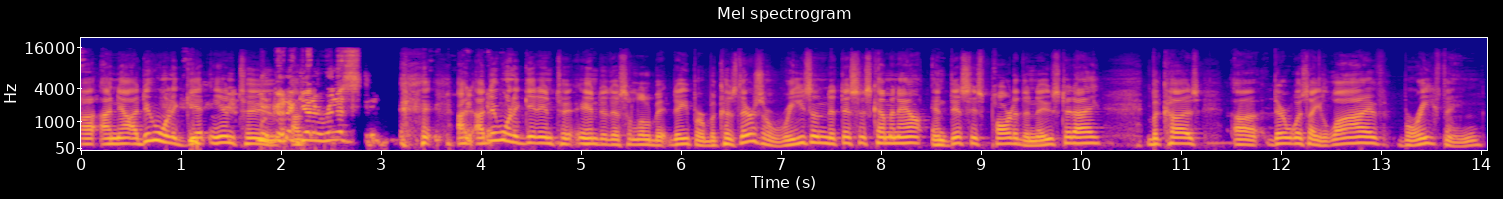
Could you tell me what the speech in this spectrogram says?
uh, uh, now I do want to get into. We're going to get arrested. I, I do want to get into into this a little bit deeper because there's a reason that this is coming out, and this is part of the news today, because uh, there was a live briefing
